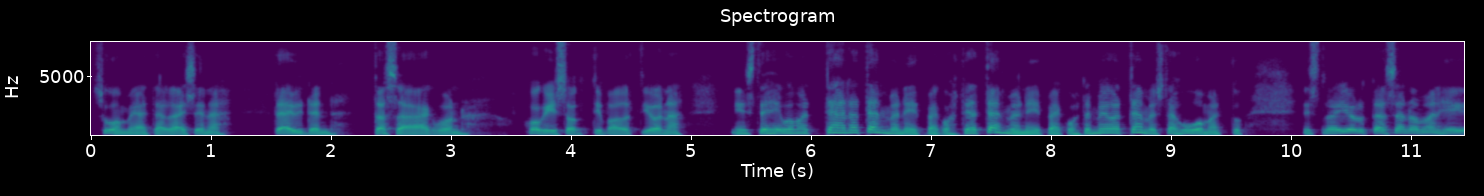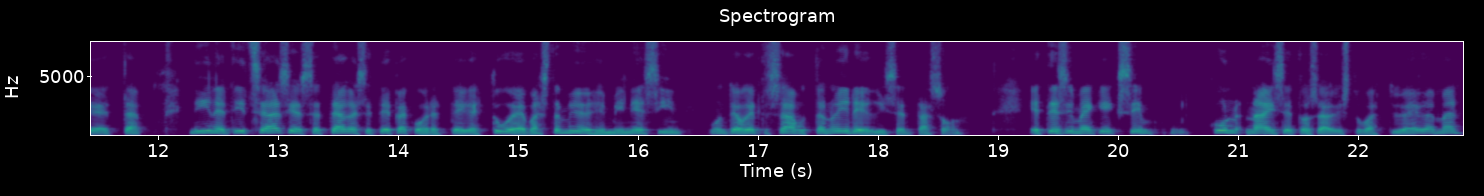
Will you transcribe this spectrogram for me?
Suomea tällaisena täyden tasa-arvon horisonttivaltiona, niin sitten he huomaavat, että täällä on tämmöinen epäkohta ja tämmöinen epäkohta. Me ollaan tämmöistä huomattu. Niin sitten joudutaan sanomaan heille, että niin, että itse asiassa tällaiset epäkohdat teille tulee vasta myöhemmin esiin, kun te olette saavuttanut edellisen tason. Että esimerkiksi kun naiset osallistuvat työelämään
